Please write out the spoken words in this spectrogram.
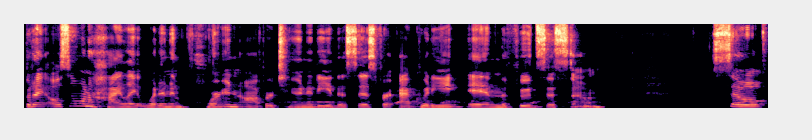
But I also want to highlight what an important opportunity this is for equity in the food system. So,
